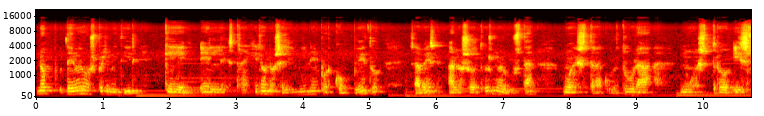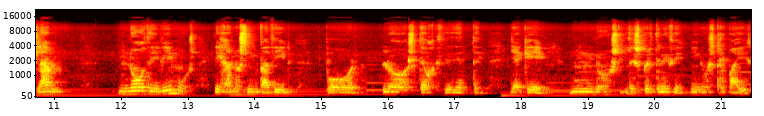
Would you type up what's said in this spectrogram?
no debemos permitir que el extranjero nos elimine por completo, ¿sabes? A nosotros nos gusta nuestra cultura, nuestro Islam. No debemos dejarnos invadir por los de Occidente, ya que no les pertenece ni nuestro país,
